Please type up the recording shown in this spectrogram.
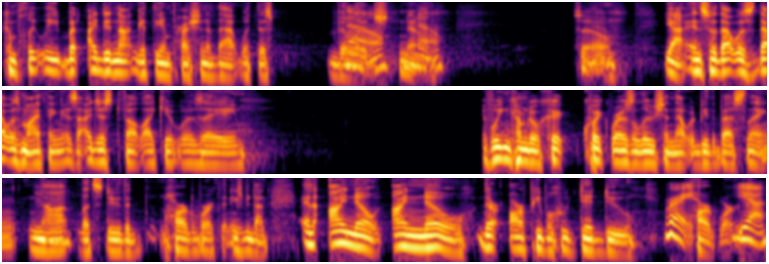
completely but i did not get the impression of that with this village no, no. so yeah and so that was that was my thing is i just felt like it was a if we can come to a quick quick resolution that would be the best thing mm-hmm. not let's do the hard work that needs to be done and i know i know there are people who did do Right. hard work. Yeah.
